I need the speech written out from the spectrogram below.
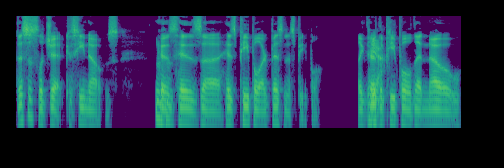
this is legit because he knows because his uh, his people are business people. Like they're Yeah. the people that know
